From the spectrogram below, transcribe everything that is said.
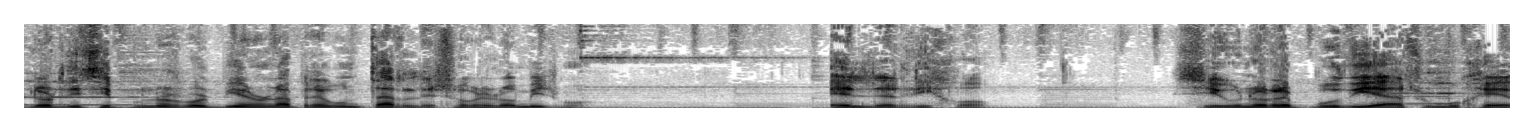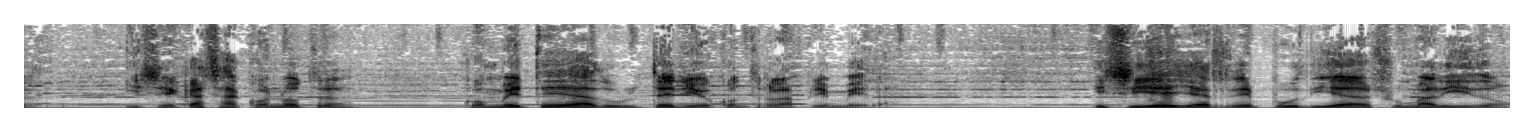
los discípulos volvieron a preguntarle sobre lo mismo. Él les dijo, si uno repudia a su mujer y se casa con otra, comete adulterio contra la primera. Y si ella repudia a su marido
